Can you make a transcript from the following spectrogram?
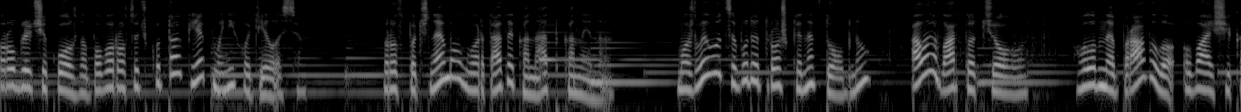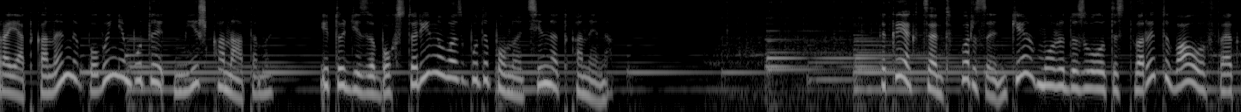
роблячи кожну поворосочку так, як мені хотілося. Розпочнемо обгортати канат тканиною. Можливо, це буде трошки невдобно, але варто цього. Головне правило ваші края тканини повинні бути між канатами і тоді з обох сторін у вас буде повноцінна тканина. Такий акцент в корзинки може дозволити створити вау-ефект,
